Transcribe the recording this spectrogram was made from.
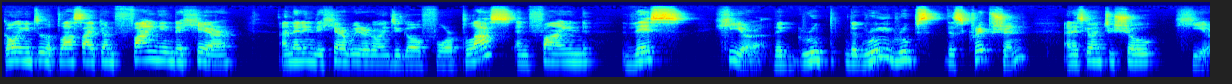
going into the plus icon, finding the hair, and then in the hair we are going to go for plus and find this here, the group, the groom group's description, and it's going to show here.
